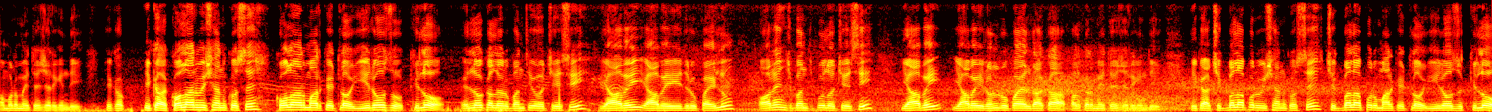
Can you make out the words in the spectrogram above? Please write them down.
అమ్మడం అయితే జరిగింది. ఇక ఇక కోలార్ విషయానికి వస్తే కోలార్ మార్కెట్లో ఈరోజు కిలో ఎల్లో కలర్ బంతి వచ్చేసి యాభై యాభై ఐదు రూపాయలు ఆరెంజ్ బంతి పూలు వచ్చేసి యాభై యాభై రెండు రూపాయల దాకా పలకడం అయితే జరిగింది. ఇక చిక్బలాపూర్ విషయానికి వస్తే చిక్బలాపూర్ మార్కెట్లో ఈరోజు కిలో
